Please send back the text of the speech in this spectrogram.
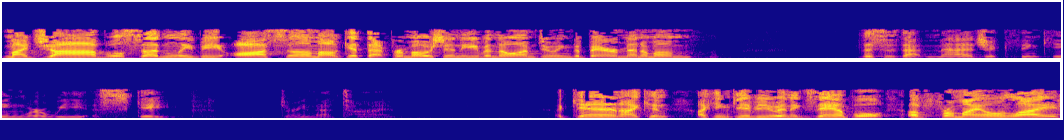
my job will suddenly be awesome. I'll get that promotion even though I'm doing the bare minimum. This is that magic thinking where we escape during that time. Again, I can, I can give you an example of from my own life.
